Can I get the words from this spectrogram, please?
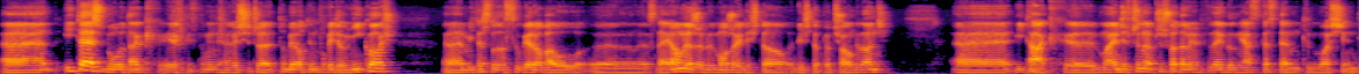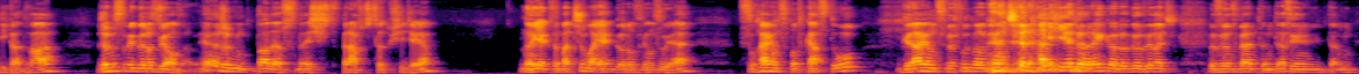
E, I też było tak, jak wspomniałeś, że tobie o tym powiedział Nikoś, e, mi też to zasugerował e, znajomy, żeby może gdzieś to, gdzieś to pociągnąć. I tak, moja dziewczyna przyszła do mnie pewnego dnia z testem tym właśnie Diva 2, żebym sobie go rozwiązał, nie? żebym badasz, weź sprawdź, co tu się dzieje. No i jak zobaczyła, jak go rozwiązuję, słuchając podcastu, grając we Football Managera i jedną ręką rozwiązywać, rozwiązywałem ten test i tam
